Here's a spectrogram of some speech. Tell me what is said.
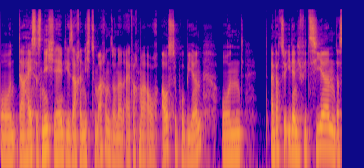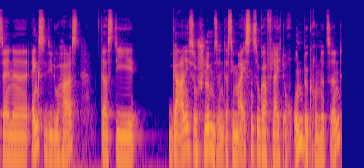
Und da heißt es nicht, die Sache nicht zu machen, sondern einfach mal auch auszuprobieren und einfach zu identifizieren, dass deine Ängste, die du hast, dass die gar nicht so schlimm sind, dass die meistens sogar vielleicht auch unbegründet sind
